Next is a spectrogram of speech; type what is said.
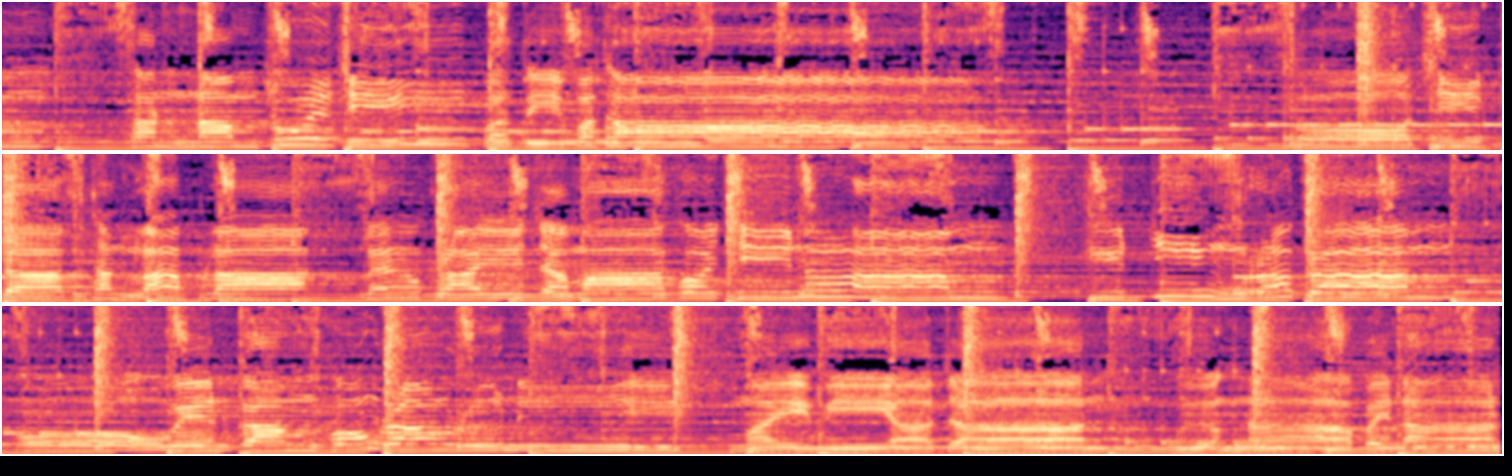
มท่านนำช่วยชี้ปฏิปทาต่อชีพดาบท่านลับลา แล้วใครจะมาคอยชี้นำคิดยิ่งระกรรมโอเวรกรรมของ ม่มีอาจารย์ เบื้องหน้าไปนาน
